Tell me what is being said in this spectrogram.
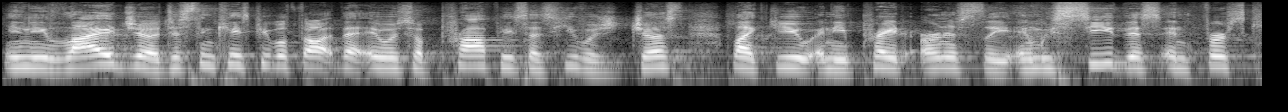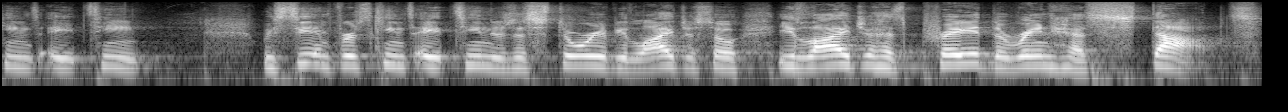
And Elijah, just in case people thought that it was a prop, he says he was just like you, and he prayed earnestly. And we see this in 1 Kings 18. We see it in 1 Kings 18. There's a story of Elijah. So Elijah has prayed, the rain has stopped.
